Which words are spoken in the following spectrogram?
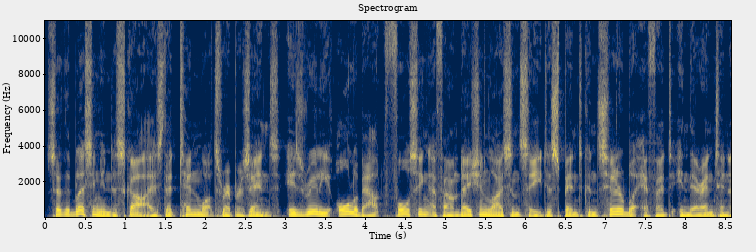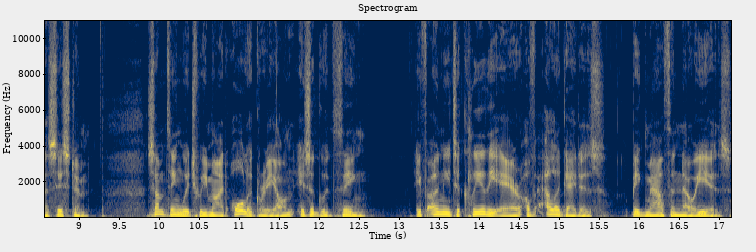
So the blessing in disguise that 10 watts represents is really all about forcing a foundation licensee to spend considerable effort in their antenna system, something which we might all agree on is a good thing, if only to clear the air of alligators, big mouth and no ears.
